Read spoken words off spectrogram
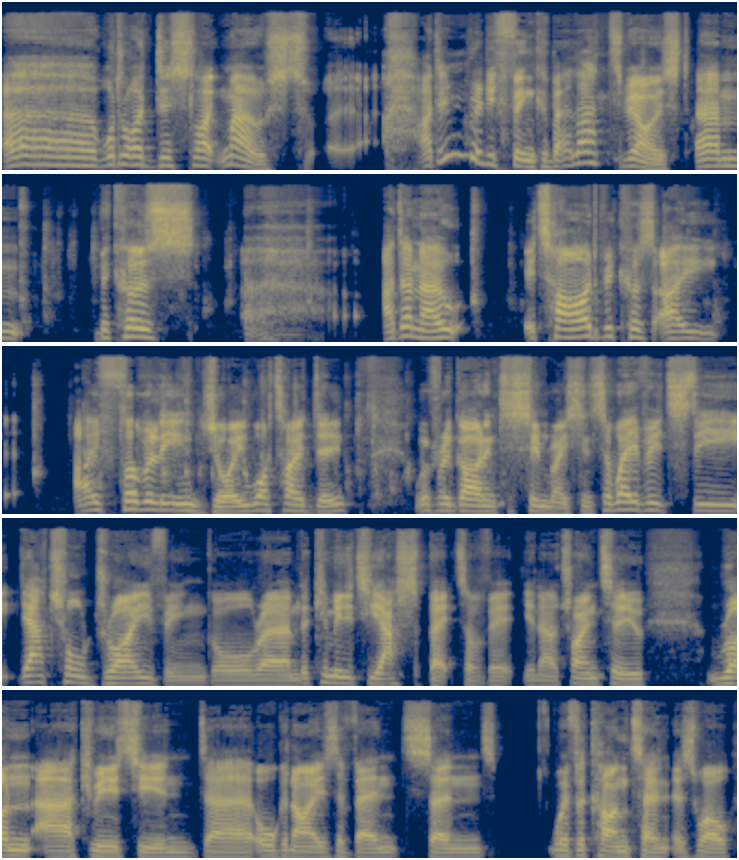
Uh, what do I dislike most? I didn't really think about that to be honest. Um, because uh, I don't know it's hard because I I thoroughly enjoy what I do with regarding to sim racing. So whether it's the, the actual driving or um, the community aspect of it, you know, trying to run our community and uh, organize events and with the content as well.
